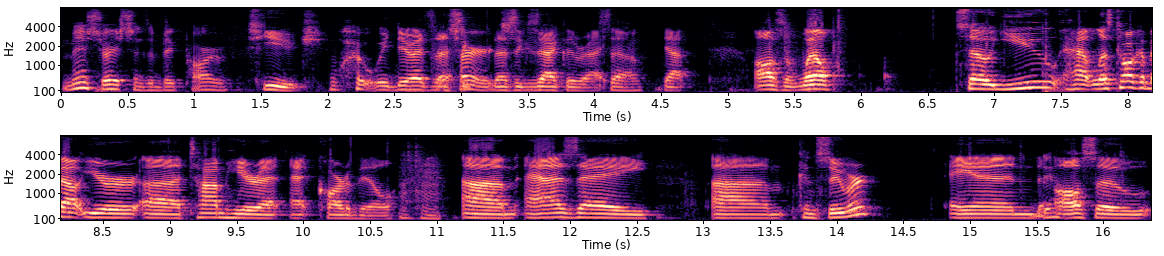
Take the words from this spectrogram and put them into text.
Administration is a big part of It's huge. what we do as a That's, church. that's exactly right. So Yeah, awesome. Well, so you have. Let's talk about your uh, time here at at Carterville Mm-hmm. um, as a um, consumer, and Yeah. also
